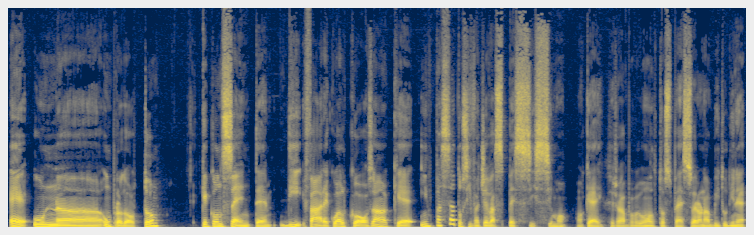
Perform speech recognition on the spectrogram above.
È un, uh, un prodotto che consente di fare qualcosa che in passato si faceva spessissimo, ok? Si faceva proprio molto spesso, era un'abitudine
